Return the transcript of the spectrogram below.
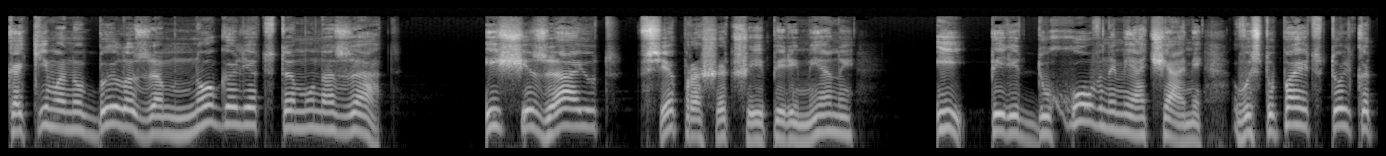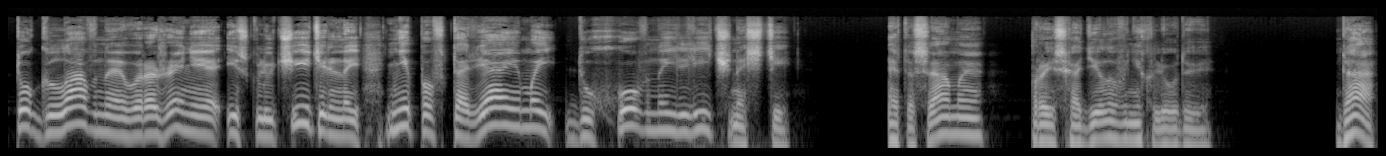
каким оно было за много лет тому назад. Исчезают все прошедшие перемены, и перед духовными очами выступает только то главное выражение исключительной, неповторяемой духовной личности. Это самое — происходило в Нехлюдове. Да,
